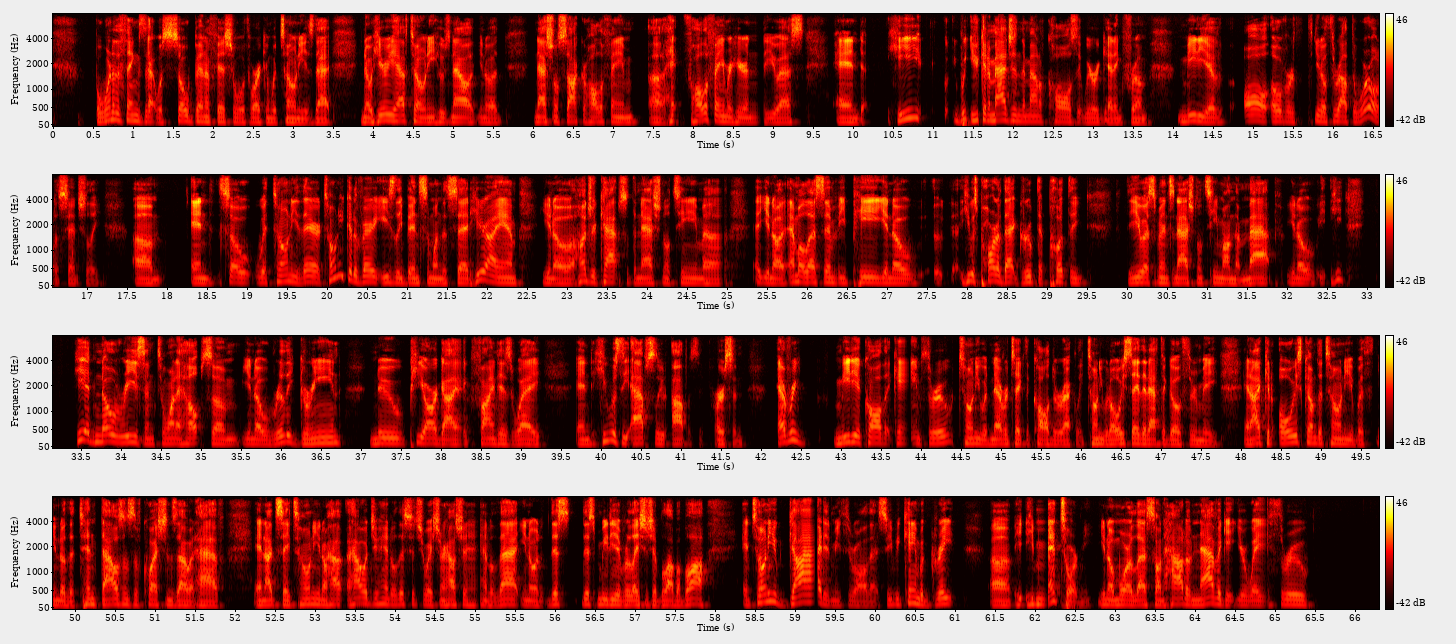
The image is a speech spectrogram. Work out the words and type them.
But one of the things that was so beneficial with working with Tony is that, you know, here you have Tony, who's now, you know, a National Soccer Hall of Fame uh, Hall of Famer here in the U.S., and he you can imagine the amount of calls that we were getting from media all over, you know, throughout the world, essentially. Um, and so with Tony there, Tony could have very easily been someone that said, "Here I am, you know, 100 caps with the national team, uh, you know, MLS MVP. You know, he was part of that group that put the the U.S. men's national team on the map. You know, he he had no reason to want to help some, you know, really green new PR guy find his way and he was the absolute opposite person. Every media call that came through, Tony would never take the call directly. Tony would always say they'd have to go through me. And I could always come to Tony with, you know, the 10 thousands of questions I would have. And I'd say, Tony, you know, how, how would you handle this situation or how should I handle that? You know, this, this media relationship, blah, blah, blah. And Tony guided me through all that. So he became a great, uh, he, he mentored me, you know, more or less on how to navigate your way through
